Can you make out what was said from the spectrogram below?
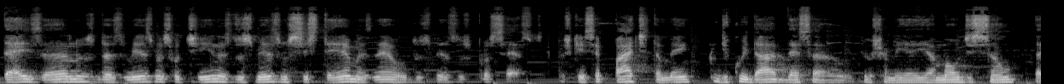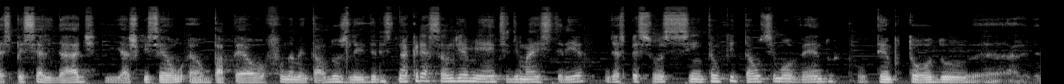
10 anos das mesmas rotinas, dos mesmos sistemas, né, ou dos mesmos processos. Acho que isso é parte também de cuidar dessa, que eu chamei aí a maldição da especialidade, e acho que isso é um, é um papel fundamental dos líderes na criação de ambientes de maestria, onde as pessoas sintam que estão se movendo o tempo todo, eh,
